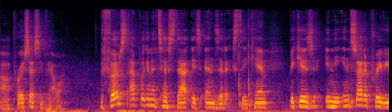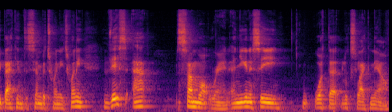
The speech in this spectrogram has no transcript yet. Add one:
uh, processing power. The first app we're going to test out is NZXT Cam because in the insider preview back in December 2020, this app somewhat ran and you're going to see what that looks like now.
